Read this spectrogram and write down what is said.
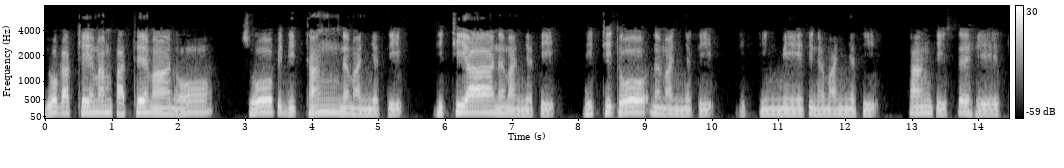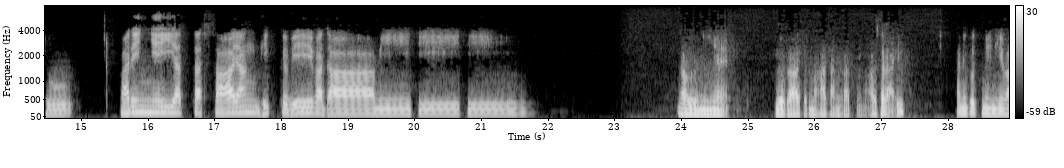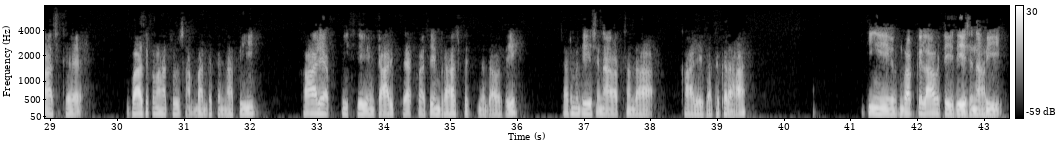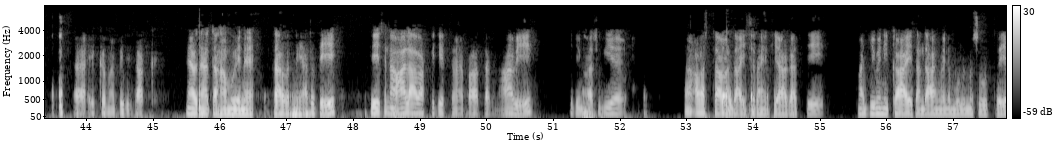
යෝගක්ඛේමං පත්තේමානෝ සෝපි දිඨං නමඤ්ඤති දිඨියා නමඤ්ඤති දිඨිතෝ නමඤ්ඤති දිට්ඨින් මේති නමඤ්ඤති සංකිස්ස හේතු. පරිඤ්ඤයත්තස්සායන් භික්කවේ වදාමි තීති. ගෞරවනීය යෝගාචර මහා සංඝරත්නයේ අවසරයි. අනිකුත් මේ නේවාසික උපාසක මහතුරු සම්බන්ධ කරන අපි කාලයක් තිස්සේගෙන චාරිත්‍රාක් වශයෙන් බ්‍රහස්පති දවසේ ධර්ම දේශනාවක් සඳහා කාලය ගත කරා. ඉතින් ඒ හුඟක් වෙලාවට මේ දේශනාව අපි එකම පිරිසක් නැවත නැවත හමු වෙන තාවරණයේ අර්ථයේ දේශනා ආලාවක් විදිහට තමයි පවත්වාගෙන ආවේ. ඉතින් පසුගිය අවස්ථාවල දා ඉස්සරහින් තියාගත්තේ මජ්ක්‍ධිම නිකායේ සඳහන් වෙන මුල්ම සූත්‍රය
